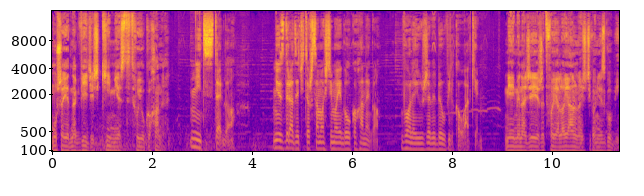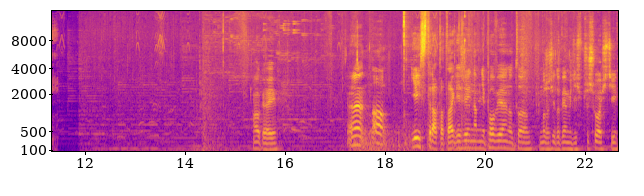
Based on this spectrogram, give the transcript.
Muszę jednak wiedzieć, kim jest twój ukochany. Nic z tego. Nie zdradzę ci tożsamości mojego ukochanego. Wolę już, żeby był wilkołakiem. Miejmy nadzieję, że twoja lojalność go nie zgubi. Okej. E, No, jej strata, tak? Jeżeli nam nie powie, no to może się dowiemy gdzieś w przyszłości.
